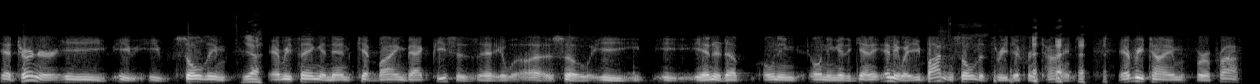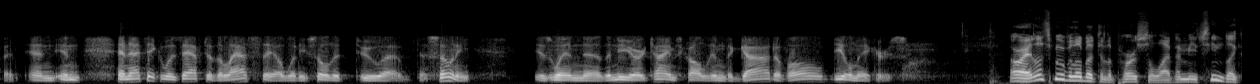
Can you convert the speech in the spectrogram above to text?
Ted Turner, he he, he sold him yeah. everything and then kept buying back pieces. Uh, so he, he he ended up owning owning it again. Anyway, he bought and sold it three different times, every time for a profit. And in and I think it was after the last sale when he sold it to uh, to Sony, is when uh, the New York Times called him the god of all deal makers. All right, let's move a little bit to the personal life. I mean, he seemed like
